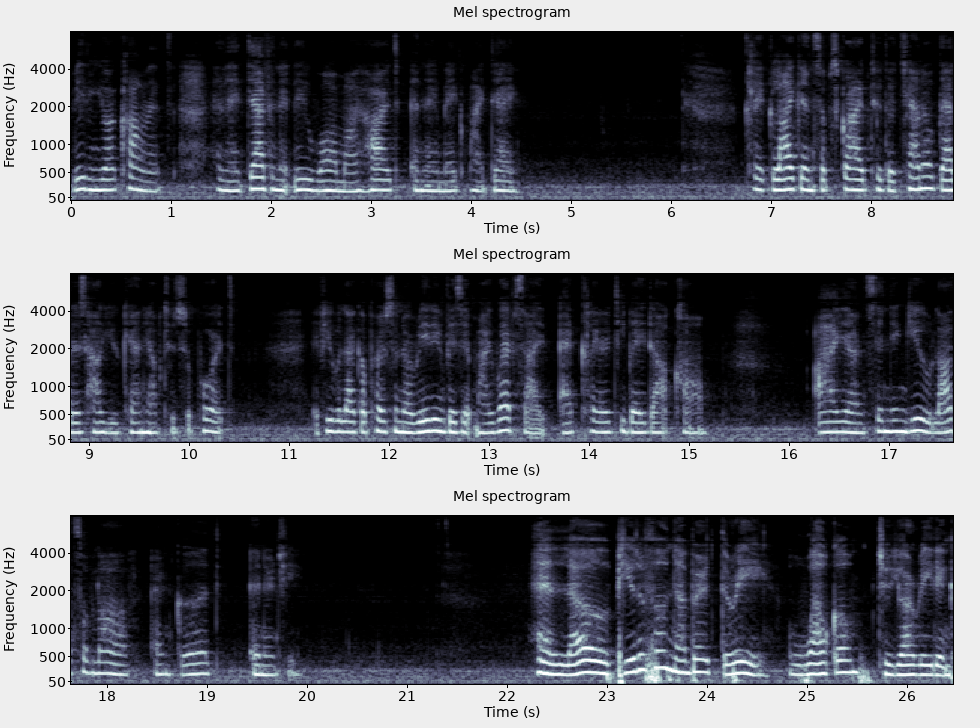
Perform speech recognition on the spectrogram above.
reading your comments. And they definitely warm my heart and they make my day. Click like and subscribe to the channel. That is how you can help to support. If you would like a personal reading, visit my website at claritybae.com. I am sending you lots of love and good energy. Hello, beautiful number three. Welcome to your reading.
